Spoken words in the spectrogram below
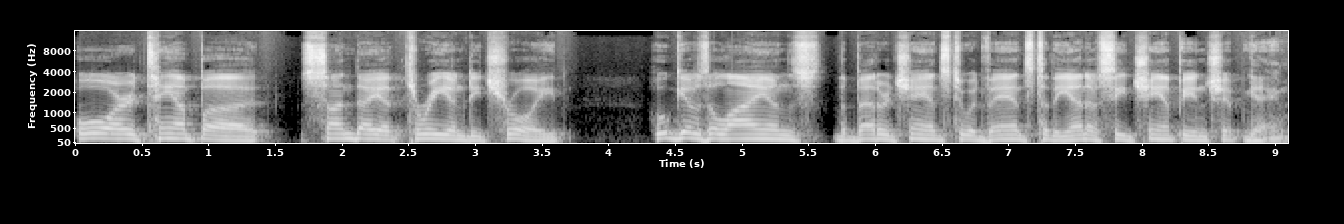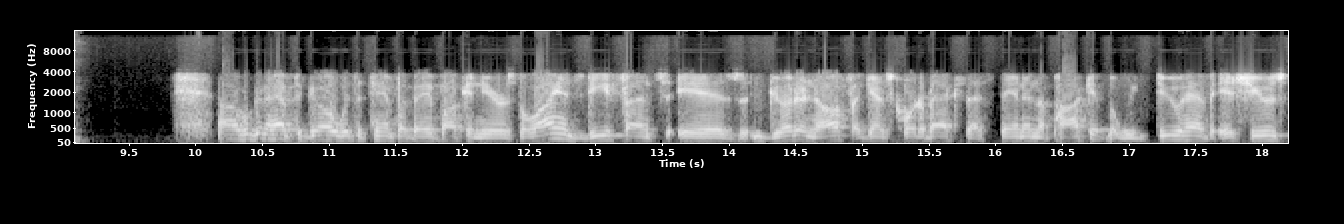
or Tampa Sunday at 3 in Detroit. who gives the Lions the better chance to advance to the NFC Championship game? Uh, we're going to have to go with the Tampa Bay Buccaneers. The Lions' defense is good enough against quarterbacks that stand in the pocket, but we do have issues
